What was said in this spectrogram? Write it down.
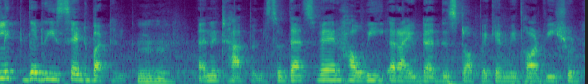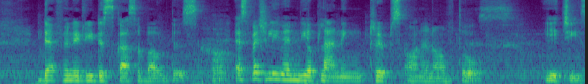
click the reset button mm-hmm. and it happens so that's where how we arrived at this topic and we thought we should definitely discuss about this हाँ. especially when we are planning trips on and off तो ये चीज़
